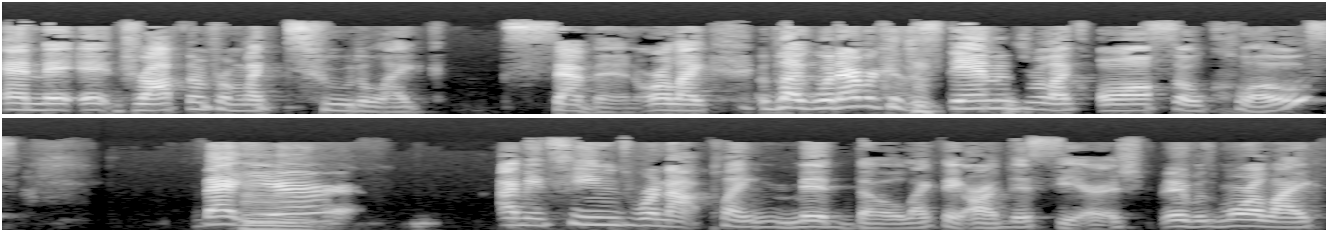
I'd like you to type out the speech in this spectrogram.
and they, it dropped them from like two to like seven or like like whatever because the standings were like all so close that mm. year. I mean, teams were not playing mid though, like they are this year. It, it was more like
